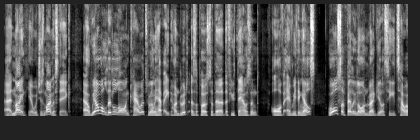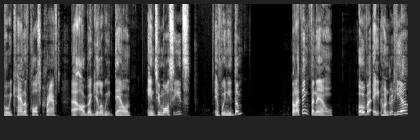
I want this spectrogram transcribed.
uh, nine here, which is my mistake. Uh, we are a little low on carrots. We only have 800 as opposed to the, the few thousand of everything else. We're also fairly low on regular seeds. However, we can, of course, craft uh, our regular wheat down into more seeds if we need them. But I think for now, over 800 here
